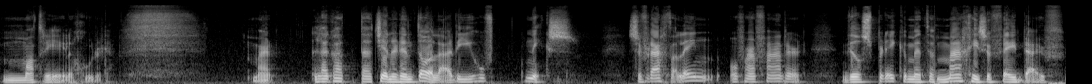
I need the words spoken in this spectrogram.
materiële goederen. Maar La Gatta Cenerentola, die hoeft niks. Ze vraagt alleen of haar vader wil spreken met de magische veeduif.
